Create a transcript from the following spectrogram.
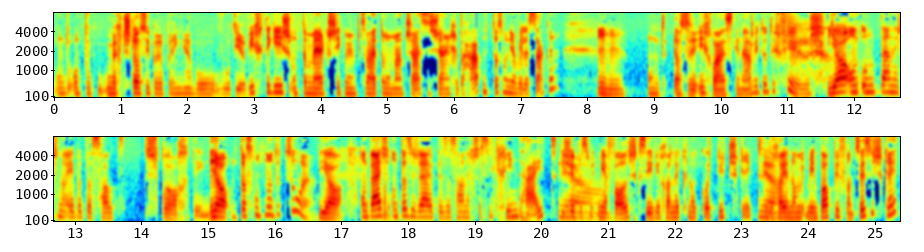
und, und du möchtest das überbringen, wo, wo dir wichtig ist. Und dann merkst du irgendwie im zweiten Moment, Scheiße, es ist eigentlich überhaupt nicht das, was ich ja sagen. Mhm. Und also ich weiß genau, wie du dich fühlst. Ja, und, und dann ist noch eben das halt Sprachding. Ja, und das kommt noch dazu. Ja, und weißt, und das ist auch etwas, das habe ich schon seit Kindheit. Ist Ja. etwas mit mir falsch gewesen, weil ich habe nicht genug gut Deutsch geredet. Ja. Ich habe ja noch mit meinem Papi Französisch geredet,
